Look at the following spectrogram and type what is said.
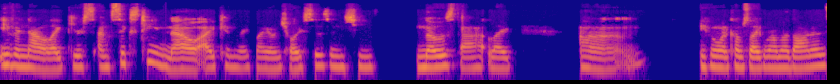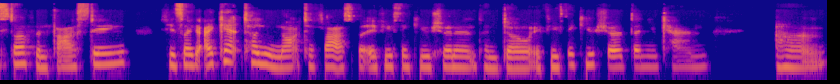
even now, like you're, I'm 16 now, I can make my own choices. And she knows that, like, um, even when it comes to like Ramadan and stuff and fasting, she's like, I can't tell you not to fast, but if you think you shouldn't, then don't. If you think you should, then you can. Um,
